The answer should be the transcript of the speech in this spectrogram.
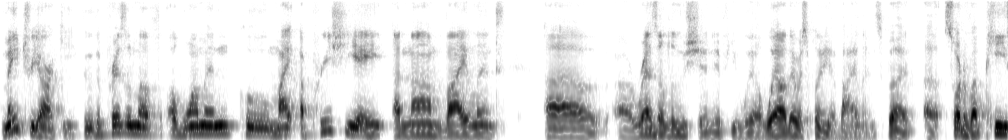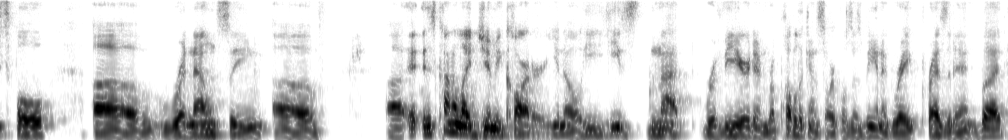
matriarchy, through the prism of a woman who might appreciate a nonviolent uh, uh, resolution, if you will. Well, there was plenty of violence, but uh, sort of a peaceful uh, renouncing of. Uh, it- it's kind of like Jimmy Carter. You know, he he's not revered in Republican circles as being a great president, but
